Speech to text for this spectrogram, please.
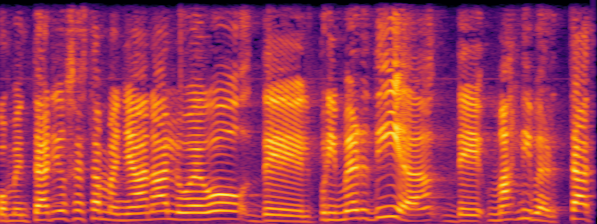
comentarios esta mañana luego del primer día de más libertad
